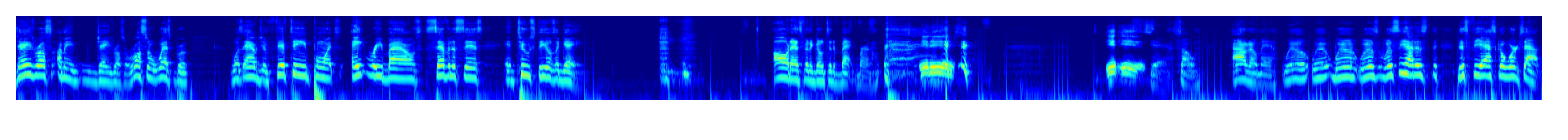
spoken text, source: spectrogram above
James Russell I mean James Russell Russell Westbrook was averaging 15 points, eight rebounds, seven assists, and two steals a game. All that's gonna go to the back burner. It is. it is. Yeah, so I don't know, man. We'll we'll we'll we'll we'll see how this this fiasco works out.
